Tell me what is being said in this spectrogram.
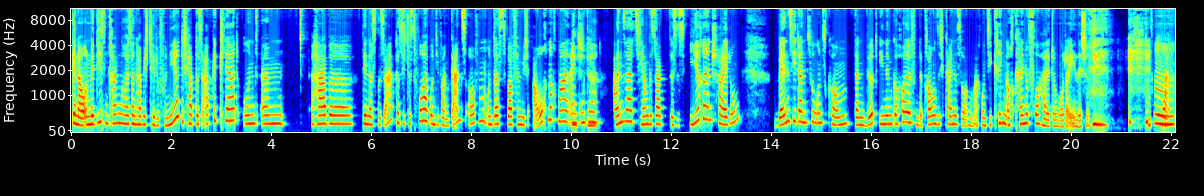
Genau, und mit diesen Krankenhäusern habe ich telefoniert, ich habe das abgeklärt und ähm, habe denen das gesagt, dass ich das vorhabe und die waren ganz offen und das war für mich auch nochmal ein guter Ansatz. Sie haben gesagt, es ist ihre Entscheidung. Wenn sie dann zu uns kommen, dann wird ihnen geholfen. Da brauchen sich keine Sorgen machen und sie kriegen auch keine Vorhaltung oder ähnliches. ja,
